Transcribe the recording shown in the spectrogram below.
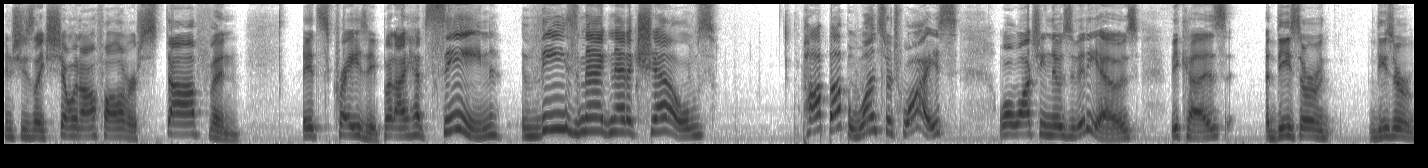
and she's like showing off all of her stuff, and it's crazy. But I have seen these magnetic shelves pop up once or twice while watching those videos because these are these are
